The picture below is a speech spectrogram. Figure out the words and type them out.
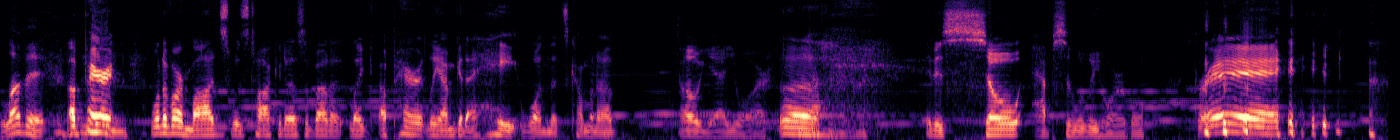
love it. Apparent. Hmm. One of our mods was talking to us about it. Like, apparently, I'm gonna hate one that's coming up. Oh yeah, you are. You definitely are. It is so absolutely horrible. Great.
